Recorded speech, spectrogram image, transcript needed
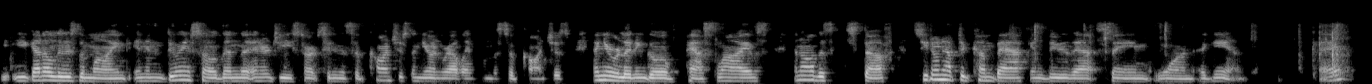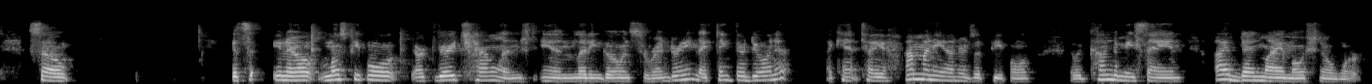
you got to lose the mind and in doing so then the energy starts hitting the subconscious and you're unraveling from the subconscious and you're letting go of past lives and all this stuff so you don't have to come back and do that same one again okay? So it's you know most people are very challenged in letting go and surrendering. They think they're doing it. I can't tell you how many hundreds of people that would come to me saying i've done my emotional work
